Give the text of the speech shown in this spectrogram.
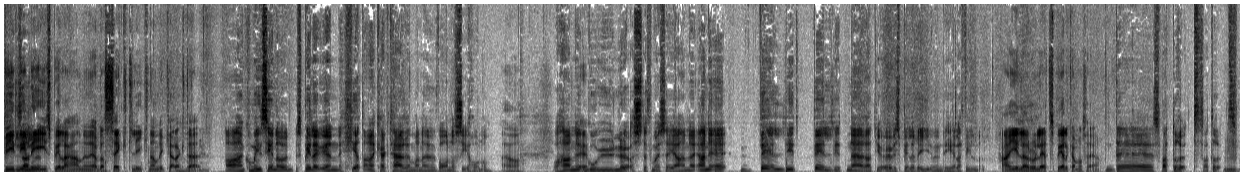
Billy att- Lee spelar han en jävla sektliknande karaktär. Ja, han kommer in senare och spelar ju en helt annan karaktär än man är van att se honom. Ja. Och han Eh. går ju lös, det får man ju säga. Han är, han är väldigt, väldigt nära att göra överspeleri under hela filmen. Han gillar roulettespel kan man säga. Det är svart och rött, svart och rött. Mm.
